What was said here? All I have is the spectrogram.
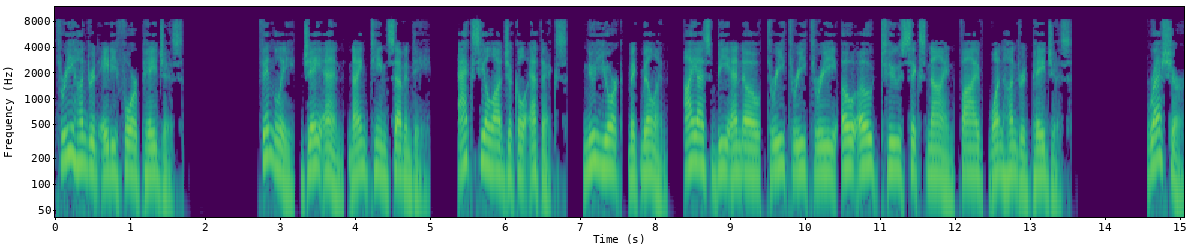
384 pages. Findlay, J. N. 1970. Axiological Ethics. New York, Macmillan. ISBN 0-333-00269-5, 100 pages. Rescher,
